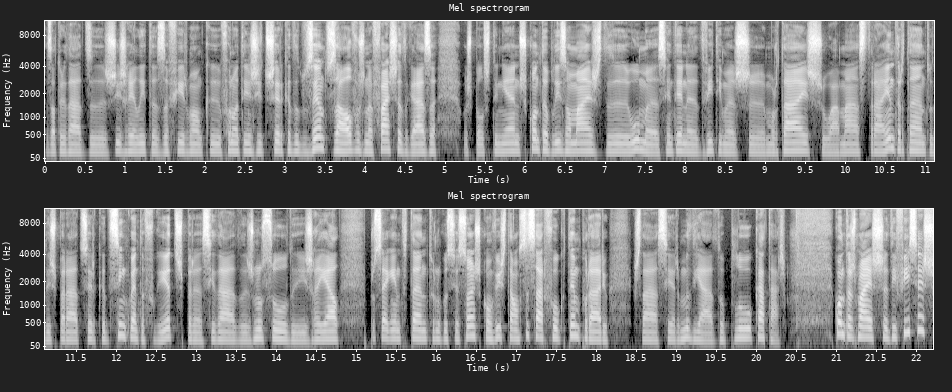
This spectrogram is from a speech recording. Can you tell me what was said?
As autoridades israelitas afirmam que foram atingidos cerca de 200 alvos na faixa de Gaza. Os palestinianos contabilizam mais de uma centena de vítimas eh, mortais. O Hamas terá, entretanto, disparado cerca de 50 foguetes para cidades no sul de Israel. Prosseguem, entretanto, negociações com vista a um cessar-fogo temporário que está a ser mediado pelo Qatar. Contas mais difíceis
